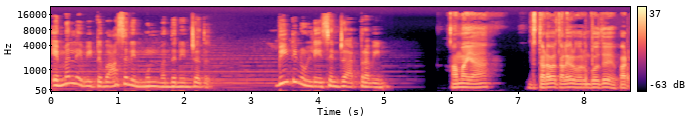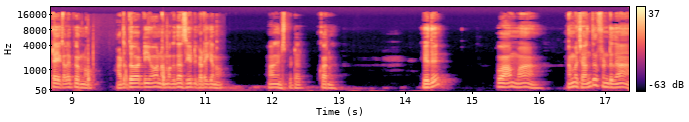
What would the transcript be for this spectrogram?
எம்எல்ஏ வீட்டு வாசலின் முன் வந்து நின்றது. வீட்டினுள்ளே சென்றார் பிரவீன். ஆமாய்யா. இந்த தடவை தலைவர் வரும்போது பட்டையை கிளப்பிடணும். அடுத்த வாட்டியும் நமக்கு தான் சீட்டு கிடைக்கணும். வாங்க இன்ஸ்பெக்டர். உட்காருங்க. எது? ஓ ஆமாம் நம்ம சந்திர ஃப்ரெண்டு தான்.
